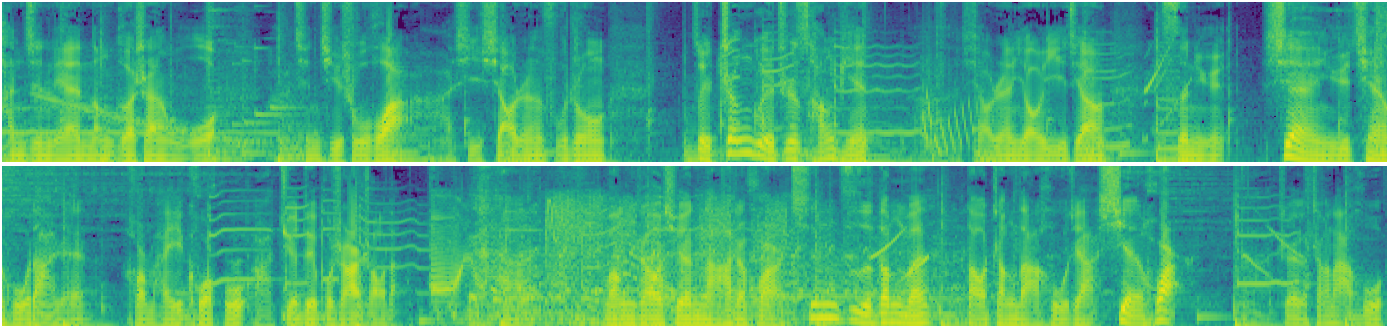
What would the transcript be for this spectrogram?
潘金莲能歌善舞，琴棋书画啊，系小人府中最珍贵之藏品啊。小人有意将此女献于千户大人，后面还一括弧啊，绝对不是二手的。王昭轩拿着画亲自登门到张大户家献画。这个张大户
